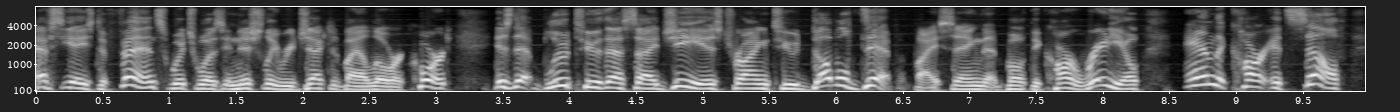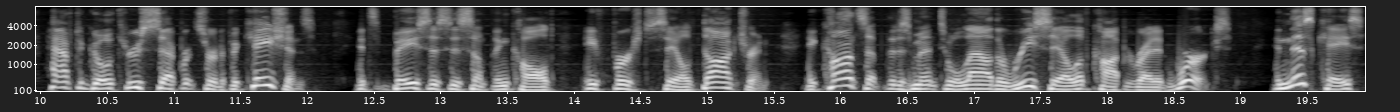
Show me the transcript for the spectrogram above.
FCA's defense, which was initially rejected by a lower court, is that Bluetooth SIG is trying to double dip by saying that both the car radio and the car itself have to go through separate certifications. Its basis is something called a first sale doctrine, a concept that is meant to allow the resale of copyrighted works. In this case,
